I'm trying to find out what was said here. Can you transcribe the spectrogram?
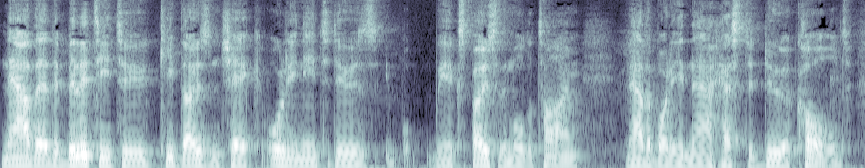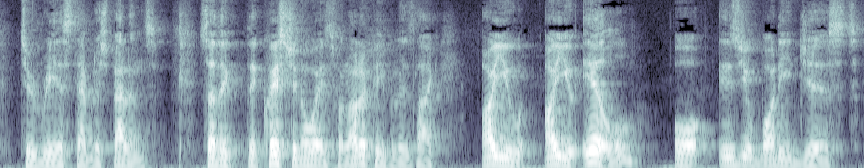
Now that the ability to keep those in check, all you need to do is we're exposed to them all the time. Now the body now has to do a cold to re-establish balance. So the the question always for a lot of people is like, are you are you ill or is your body just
